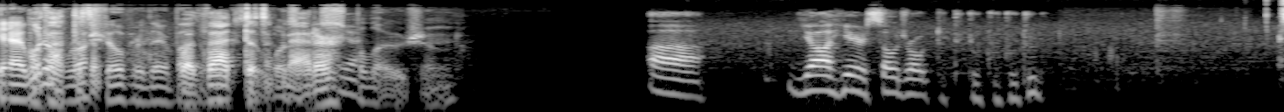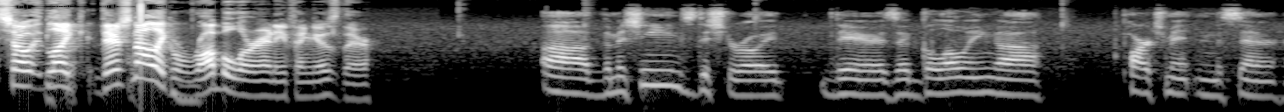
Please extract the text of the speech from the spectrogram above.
Yeah, I Well, would have that rushed over there, by well, the way, that 'cause there doesn't was matter. An Yeah. explosion. Uh, y'all hear Sojiro. So, like, there's not like rubble or anything, is there? Uh, the machine's destroyed. There's a glowing uh, parchment in the center,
